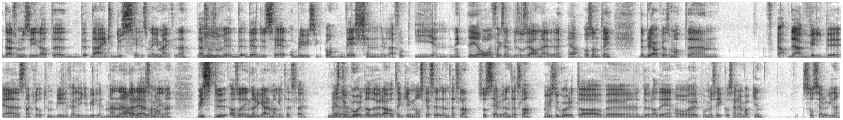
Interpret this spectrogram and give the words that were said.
det er som du sier at eh, det, det er egentlig du selv som legger merke til det. Det er sånn som Mm. vi, det, det du ser og blir usikker på, det kjenner du deg fort igjen i på f.eks. sosiale medier Ja. og sånne ting. Det blir akkurat som at eh, Ja, det er veldig Jeg snakker alltid om bil, for jeg liker biler, men Ja, det er det jeg sammenligner med. Hvis du, altså I Norge er det mange Teslaer. Hvis du går ut av døra og tenker 'nå skal jeg se etter en Tesla', så ser du en Tesla. Men hvis du går ut av eh, døra di og hører på musikk og ser ned i bakken, så ser du ikke det.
